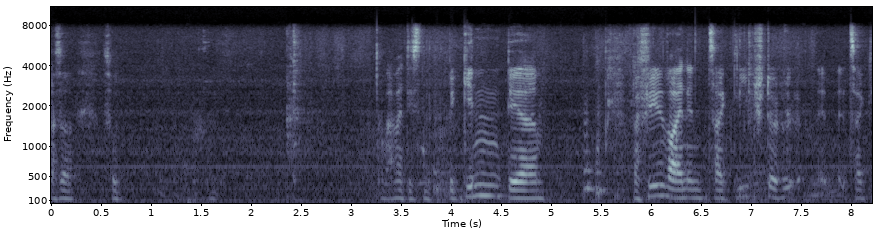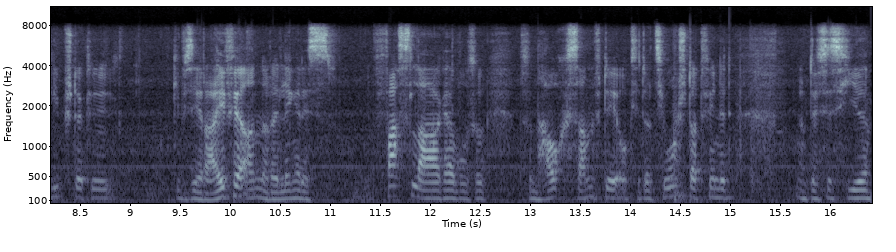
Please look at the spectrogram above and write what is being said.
Also so, wenn man diesen Beginn der Bei vielen Weinen zeigt Liebstöckel, zeigt Liebstöckel gewisse Reife an oder längeres Fasslager, wo so, so ein Hauch sanfte Oxidation stattfindet. Und das ist hier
